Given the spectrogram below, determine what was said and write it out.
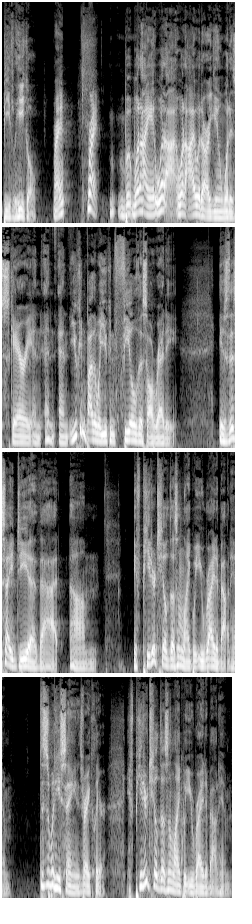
be legal, right? Right. But what I what I what I would argue and what is scary and and and you can by the way you can feel this already is this idea that um, if Peter Thiel doesn't like what you write about him, this is what he's saying. It's very clear. If Peter Thiel doesn't like what you write about him,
